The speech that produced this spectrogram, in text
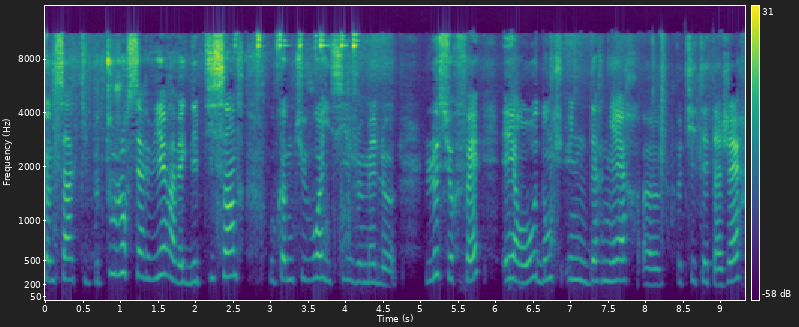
comme ça qui peut toujours servir avec des petits cintres ou comme tu vois ici, je mets le, le surfait et en haut donc une dernière euh, petite étagère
